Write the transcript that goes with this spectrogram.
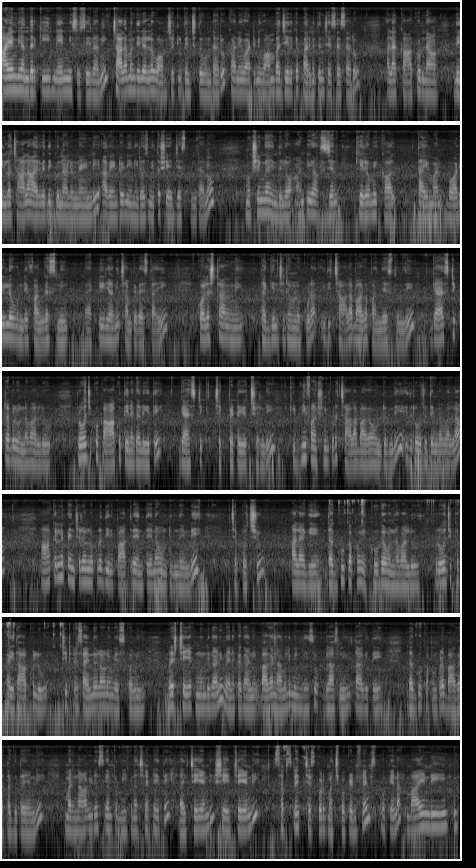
Hi అండి అందరికీ. నేను మీ సుశీలని. చాలామంది ఇళ్ళల్లో వామ్ చెట్లు పెంచుతూ ఉంటారు. కానీ వాటిని వామ్ బజ్జీలకే పరిమితం చేసేశారు. అలా కాకుండా దీనిలో చాలా ఆయుర్వేదిక్ గుణాలు ఉన్నాయండి అవేంటో నేను ఈరోజు మీతో షేర్ చేసుకుంటాను. ముఖ్యంగా ఇందులో యాంటీ ఆక్సిజన్ కెరోమికాల్ థైమాన్ బాడీలో ఉండే ఫంగస్ని బ్యాక్టీరియాని చంపివేస్తాయి. కొలెస్ట్రాల్ని తగ్గించడంలో కూడా ఇది చాలా బాగా పనిచేస్తుంది. గ్యాస్ట్రిక్ ట్రబుల్ ఉన్నవాళ్ళు రోజుకు ఒక ఆకు తినగలిగితే గ్యాస్ట్రిక్ చెక్ పెట్టేయొచ్చండి. కిడ్నీ ఫంక్షన్ కూడా చాలా బాగా ఉంటుంది ఇది రోజు తినడం వల్ల. ఆకలిని పెంచడంలో కూడా దీని పాత్ర ఎంతైనా ఉంటుందండి. చెప్పొచ్చు. అలాగే దగ్గు కఫం ఎక్కువగా ఉన్నవాళ్ళు రోజుకి ఒక ఐదు ఆకులు చిటికెడు సైంధవలవనం వేసుకొని బ్రష్ చేయక ముందు కానీ వెనక కానీ బాగా నమిలి మింగేసి ఒక గ్లాస్ నీళ్ళు తాగితే దగ్గు కఫం కూడా బాగా తగ్గుతాయండి. మరి నా వీడియోస్ కనుక మీకు నచ్చినట్టయితే లైక్ చేయండి షేర్ చేయండి సబ్స్క్రైబ్ చేసుకోవడం మర్చిపోకండి ఫ్రెండ్స్. ఓకేనా? బాయ్ అండి.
